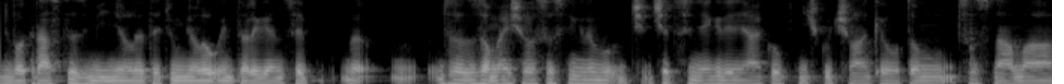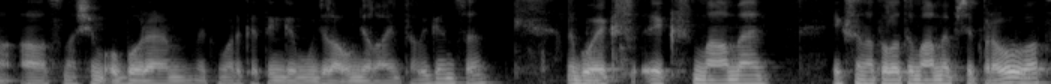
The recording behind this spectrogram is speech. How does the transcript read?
dvakrát jste zmínili teď umělou inteligenci. Zamýšlel se s někde, čet si někdy nějakou knížku, články o tom, co s náma a s naším oborem, jako marketingem, udělá umělá inteligence? Nebo jak, jak, máme, jak se na tohle máme připravovat?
